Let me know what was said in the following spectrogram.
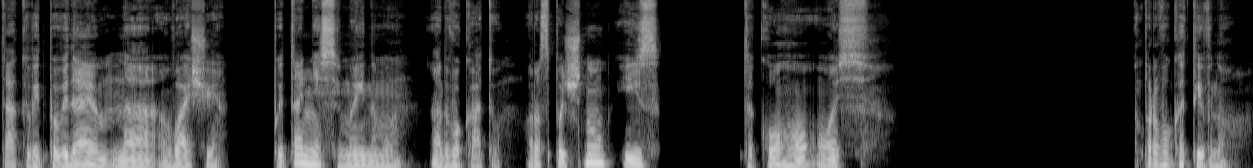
Так, відповідаю на ваші питання сімейному адвокату. Розпочну із такого ось провокативного.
